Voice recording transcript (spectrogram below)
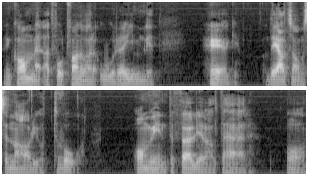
Den kommer att fortfarande vara orimligt hög. Det är alltså om scenario 2. Om vi inte följer allt det här. Och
